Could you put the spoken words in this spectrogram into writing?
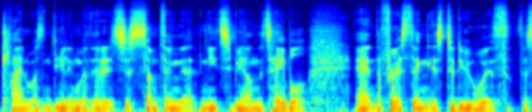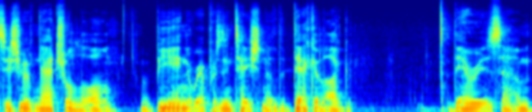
Kline wasn't dealing with it. It's just something that needs to be on the table, and the first thing is to do with this issue of natural law being a representation of the Decalogue. There is um,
